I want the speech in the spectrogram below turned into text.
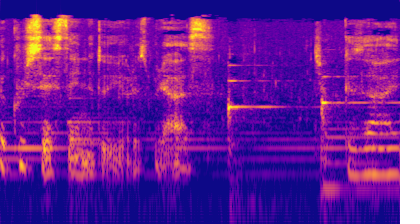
Ve kuş seslerini duyuyoruz biraz. Çok güzel.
